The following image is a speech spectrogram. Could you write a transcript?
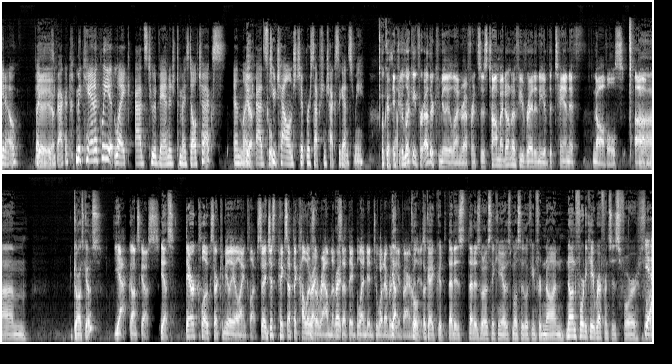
you know, like Yeah, a yeah, busy yeah. background. Mechanically, it like adds to advantage to my stealth checks and like Yeah, adds cool. two challenge to perception checks against me. okay. If you're looking for other Chameleoline references, Tom, I don't know if you've read any of the Tanith novels. Um, um, Gaunt's Ghosts? yeah, Gaunt's Ghosts. Yes. Their cloaks are Chameleoline cloaks. So it just picks up the colors Right, around them right. so that they blend into whatever Yeah, the environment cool. is. Okay, good. That is that is what I was thinking. I was mostly looking for non non 40k references for, for Yeah.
